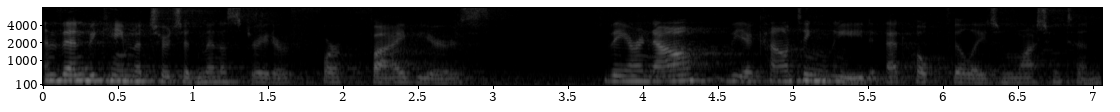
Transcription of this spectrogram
and then became the church administrator for five years. They are now the accounting lead at Holden Village in Washington.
